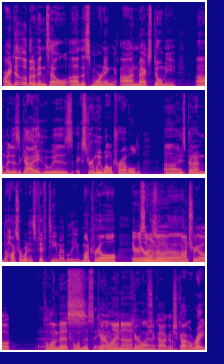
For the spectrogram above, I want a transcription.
All right, did a little bit of intel uh, this morning on Max Domi. Um, it is a guy who is extremely well traveled. Uh, he's been on the Hawks for what his fifth team, I believe. Montreal, Arizona, Montreal, Columbus, Columbus, Carolina, Carolina, Chicago. Chicago. Right.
